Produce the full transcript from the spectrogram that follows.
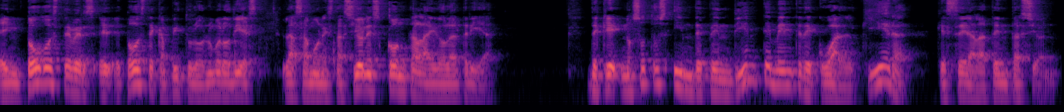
en todo este, eh, todo este capítulo número 10, las amonestaciones contra la idolatría, de que nosotros independientemente de cualquiera que sea la tentación,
